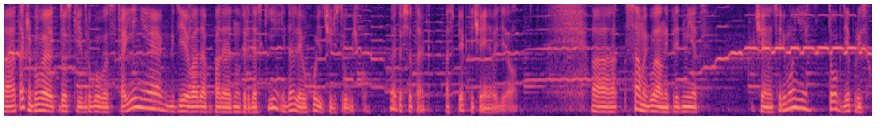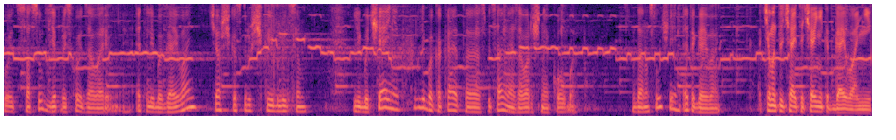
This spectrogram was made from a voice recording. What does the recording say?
А также бывают доски другого строения, где вода попадает внутрь доски и далее уходит через трубочку. Но это все так, аспекты чайного дела. А, Самый главный предмет чайной церемонии то, где происходит сосуд, где происходит заваривание. Это либо гайвань, чашечка с кружечкой и блюдцем, либо чайник, либо какая-то специальная заварочная колба. В данном случае это гайвань. Чем отличается чайник от гайвани?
